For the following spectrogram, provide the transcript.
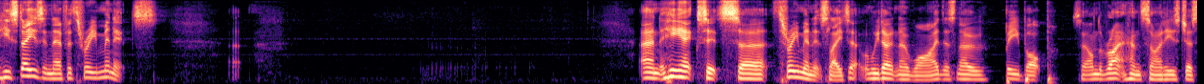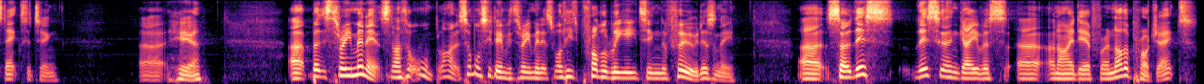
he stays in there for three minutes. And he exits uh, three minutes later. We don't know why. There's no bebop. So on the right hand side, he's just exiting uh, here. Uh, but it's three minutes. And I thought, oh, blimey. So what's he doing for three minutes? Well, he's probably eating the food, isn't he? Uh, so this, this then gave us uh, an idea for another project,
